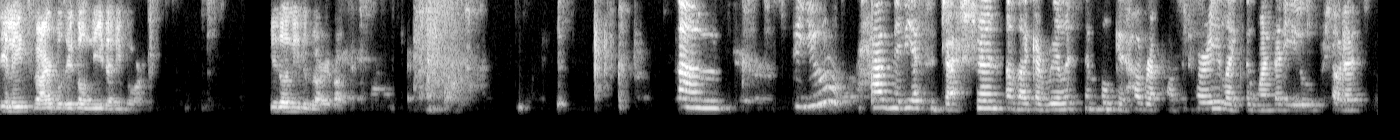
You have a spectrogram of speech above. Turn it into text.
deletes variables you don't need anymore. You don't need to worry about this. Um, do you have maybe a suggestion of like a really simple GitHub repository, like the one that you showed us,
